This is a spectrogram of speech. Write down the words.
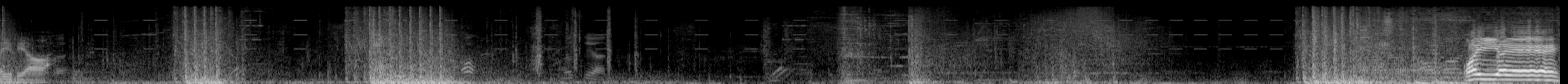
还有点啊。哎呀哎呀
